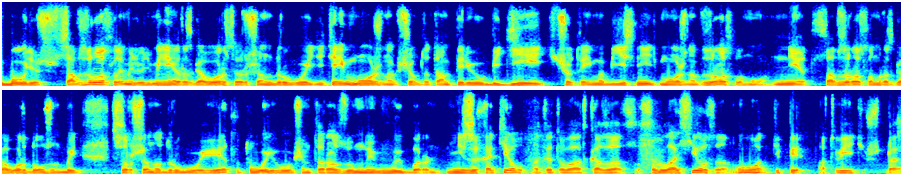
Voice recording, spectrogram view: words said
будешь. Со взрослыми людьми разговор совершенно другой. Детей можно в чем-то там переубедить, что-то им объяснить можно. Взрослому нет. Со взрослым разговор должен быть совершенно другой. И это твой, в общем-то, разумный выбор. Не захотел от этого отказаться, согласился, ну вот теперь ответишь. Да.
